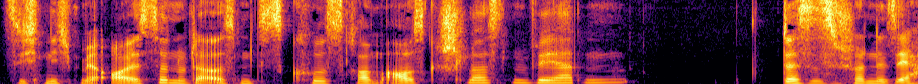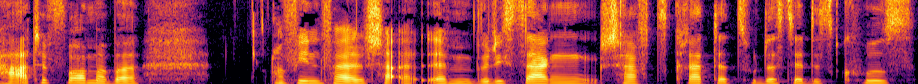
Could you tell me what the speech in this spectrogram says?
sich nicht mehr äußern oder aus dem Diskursraum ausgeschlossen werden. Das ist schon eine sehr harte Form, aber auf jeden Fall ähm, würde ich sagen, schafft es gerade dazu, dass der Diskurs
